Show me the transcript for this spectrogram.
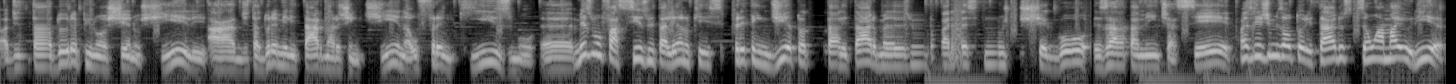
A ditadura Pinochet no Chile, a ditadura militar na Argentina, o franquismo, é, mesmo o fascismo italiano, que pretendia totalitário, mas me parece que não chegou exatamente a ser. Mas regimes autoritários são a maioria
